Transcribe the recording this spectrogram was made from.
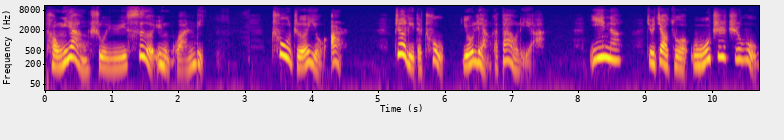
同样属于色蕴管理。触者有二，这里的触。有两个道理啊，一呢就叫做无知之物，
